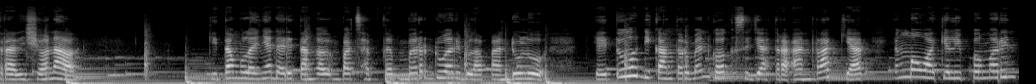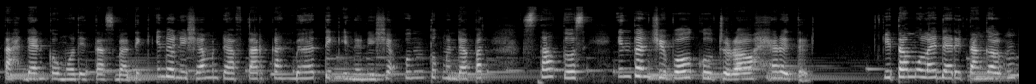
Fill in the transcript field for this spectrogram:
Tradisional. Kita mulainya dari tanggal 4 September 2008 dulu yaitu di kantor Menko Kesejahteraan Rakyat yang mewakili pemerintah dan komunitas batik Indonesia mendaftarkan batik Indonesia untuk mendapat status Intangible Cultural Heritage. Kita mulai dari tanggal 4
